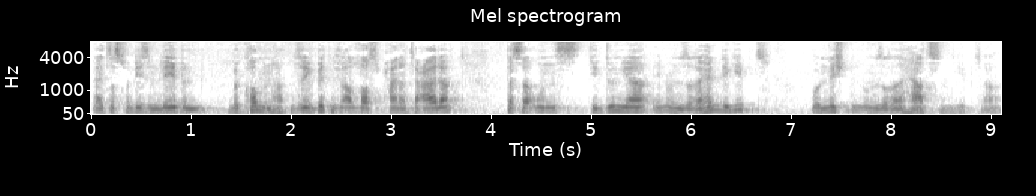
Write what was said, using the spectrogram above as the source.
etwas von diesem Leben bekommen hat. Und deswegen bitten wir Allah subhanahu wa ta'ala, dass er uns die Dunya in unsere Hände gibt und nicht in unsere Herzen gibt. Ja?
